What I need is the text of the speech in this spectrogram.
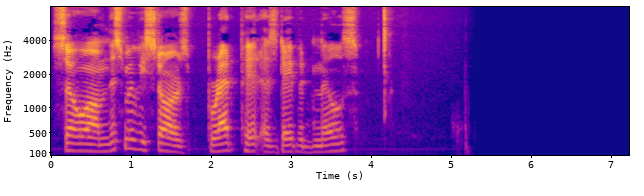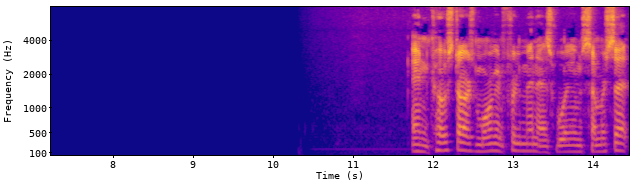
So, um, this movie stars Brad Pitt as David Mills, and co-stars Morgan Freeman as William Somerset.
